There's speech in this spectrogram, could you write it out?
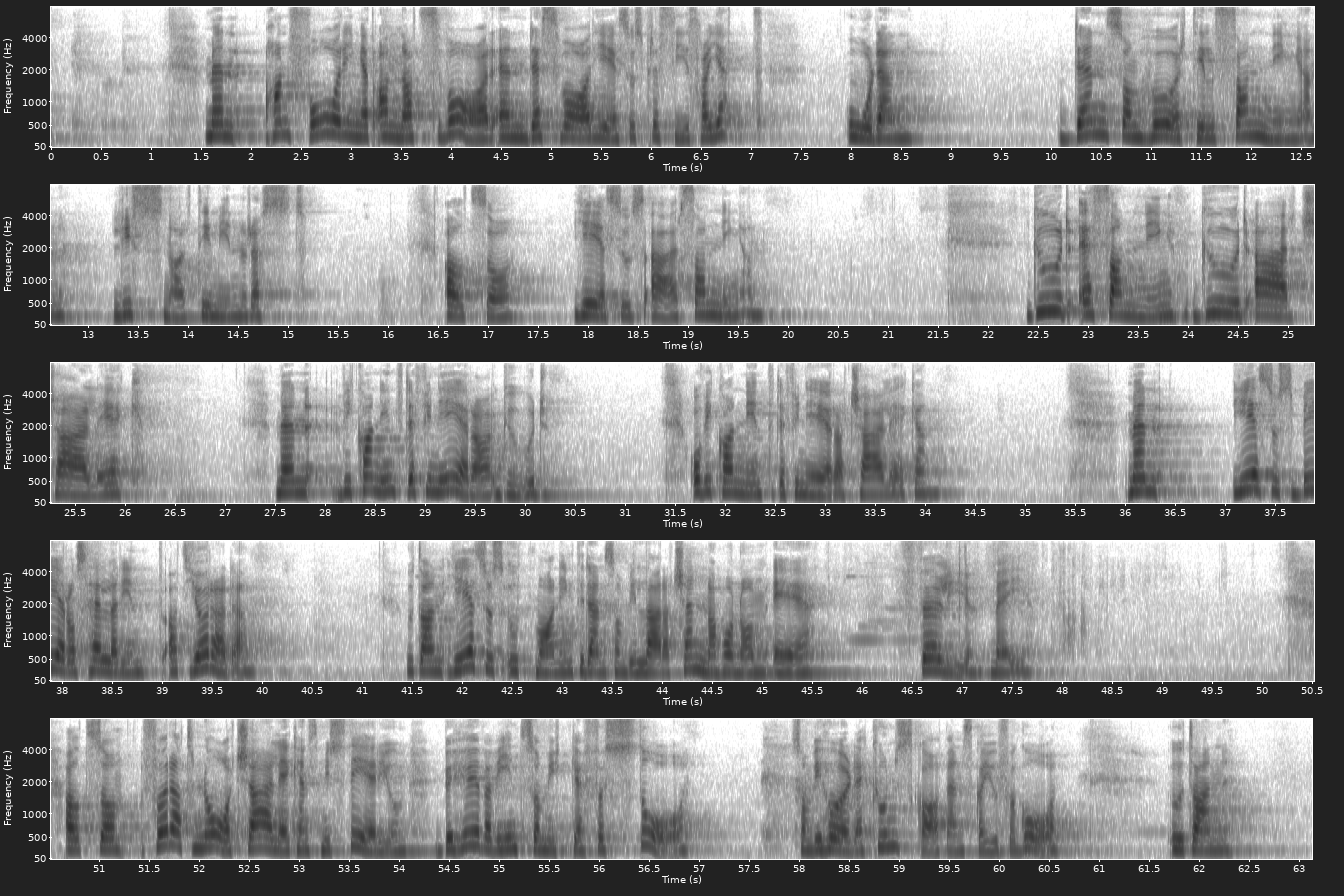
Men han får inget annat svar än det svar Jesus precis har gett. Orden Den som hör till sanningen lyssnar till min röst. Alltså, Jesus är sanningen. Gud är sanning, Gud är kärlek. Men vi kan inte definiera Gud och vi kan inte definiera kärleken. Men Jesus ber oss heller inte att göra det. Utan Jesus uppmaning till den som vill lära känna honom är Följ mig. Alltså, för att nå kärlekens mysterium behöver vi inte så mycket förstå. Som vi hörde, kunskapen ska ju förgå. Utan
